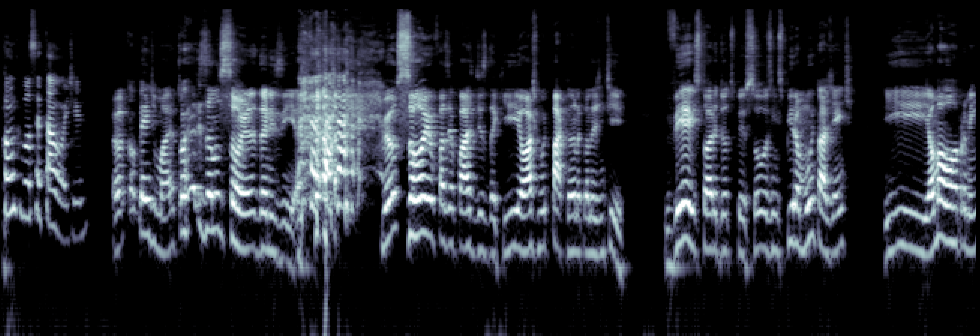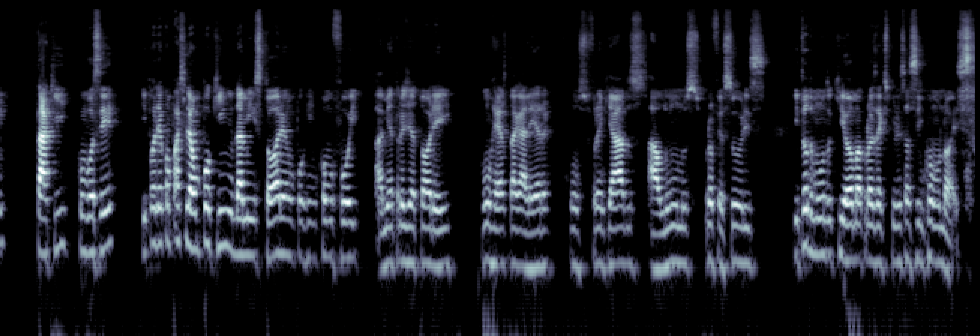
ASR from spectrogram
Como que você está hoje? Eu tô bem demais. Eu tô realizando um sonho, né, Danizinha? Meu sonho fazer parte disso daqui. Eu acho muito bacana quando a gente vê a história de outras pessoas, inspira muito a gente. E é uma honra para mim estar tá aqui com você e poder compartilhar um pouquinho da minha história, um pouquinho como foi a minha trajetória aí com o resto da galera, com os franqueados, alunos, professores, e todo mundo que ama a Cross Experience assim como nós.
